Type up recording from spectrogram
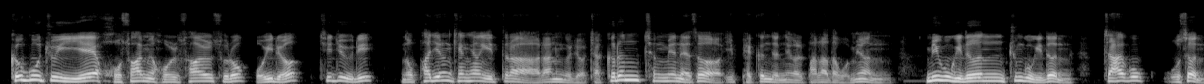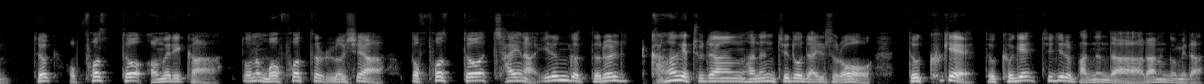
극우주의에 호소하면 호소할수록 오히려 지지율이 높아지는 경향이 있더라라는 거죠. 자, 그런 측면에서 이 패권 전쟁을 바라다 보면 미국이든 중국이든 자국 우선, 즉 first America 또는 뭐 first Russia 또 first China 이런 것들을 강하게 주장하는 지도자일수록 더 크게 더 크게 지지를 받는다라는 겁니다.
